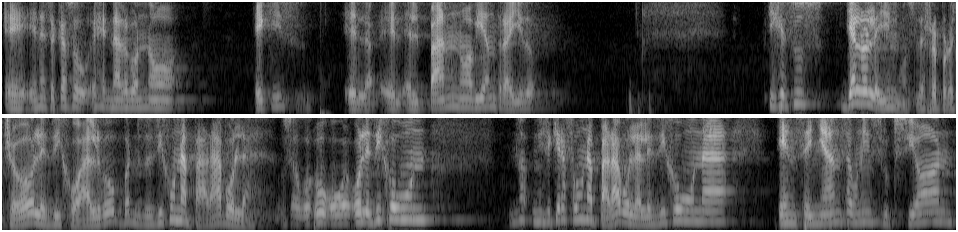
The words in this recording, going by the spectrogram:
Eh, en este caso, en algo no X, el, pan no habían traído. Y Jesús, ya lo leímos, les reprochó, les dijo algo, bueno, les dijo una parábola, o, les dijo un, no, ni siquiera fue una parábola, les dijo una enseñanza, una instrucción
